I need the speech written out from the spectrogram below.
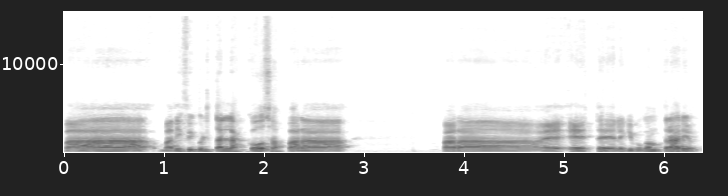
va, va a dificultar las cosas para, para eh, este, el equipo contrario.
